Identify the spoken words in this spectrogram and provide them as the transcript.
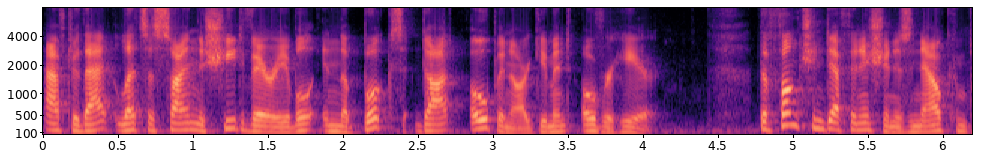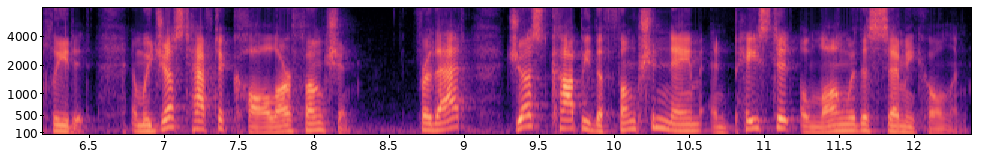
After that, let's assign the sheet variable in the books.open argument over here. The function definition is now completed, and we just have to call our function. For that, just copy the function name and paste it along with a semicolon.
